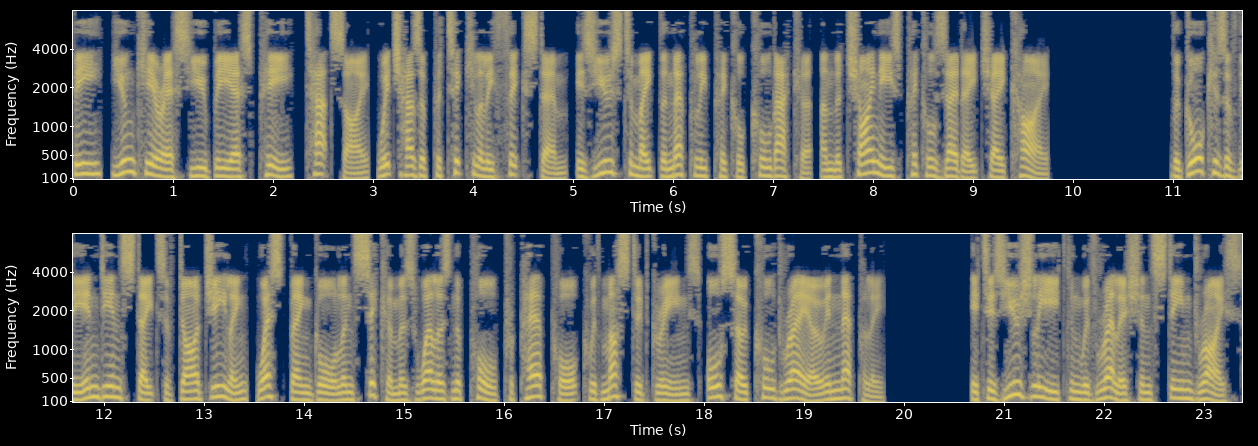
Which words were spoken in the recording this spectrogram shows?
B. Juncea subsp. tatsai, which has a particularly thick stem, is used to make the Nepali pickle called akka, and the Chinese pickle zha cai. The Gorkhas of the Indian states of Darjeeling, West Bengal and Sikkim as well as Nepal prepare pork with mustard greens also called rayo in Nepali. It is usually eaten with relish and steamed rice,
